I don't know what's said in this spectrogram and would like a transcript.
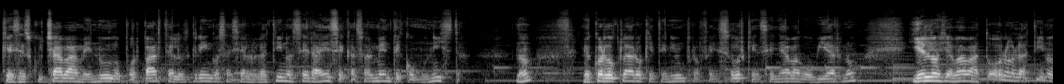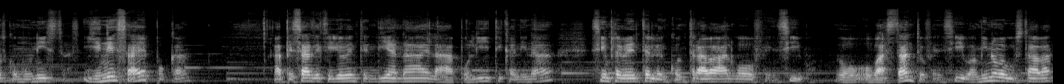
que se escuchaba a menudo por parte de los gringos hacia los latinos era ese casualmente comunista. ¿No? Me acuerdo claro que tenía un profesor que enseñaba gobierno y él nos llamaba a todos los latinos comunistas. Y en esa época, a pesar de que yo no entendía nada de la política ni nada, simplemente lo encontraba algo ofensivo o, bastante ofensivo. A mí no me gustaba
